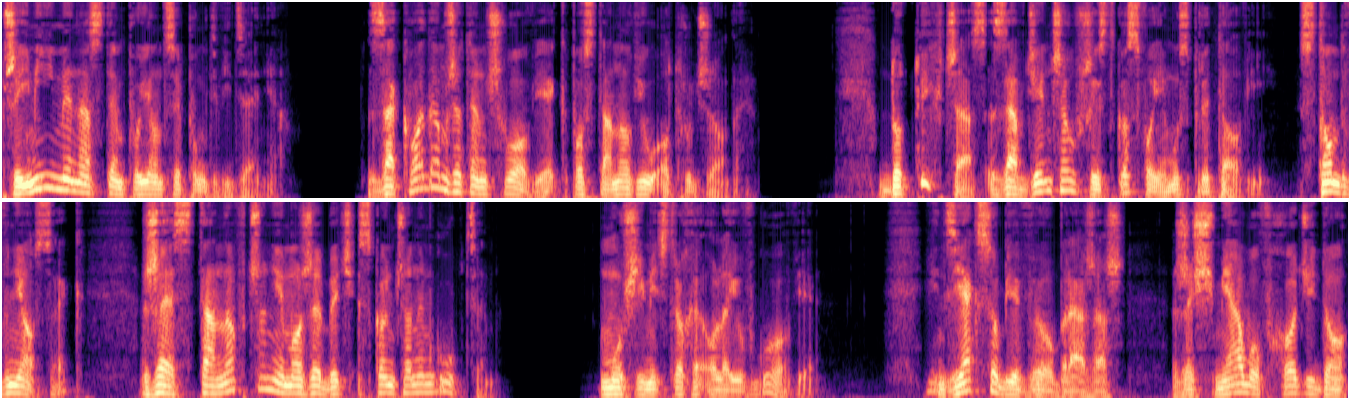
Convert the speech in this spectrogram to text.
Przyjmijmy następujący punkt widzenia. Zakładam, że ten człowiek postanowił otruć żonę. Dotychczas zawdzięczał wszystko swojemu sprytowi. Stąd wniosek, że stanowczo nie może być skończonym głupcem. Musi mieć trochę oleju w głowie. Więc jak sobie wyobrażasz, że śmiało wchodzi do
